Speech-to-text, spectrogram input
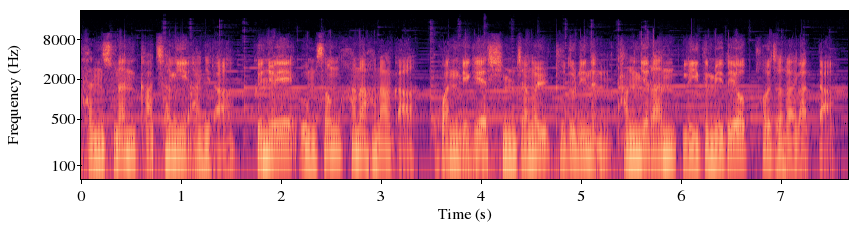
단순한 가창이 아니라 그녀의 음성 하나하나가 관객의 심장을 두드리는 강렬한 리듬이 되어 퍼져나갔다.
